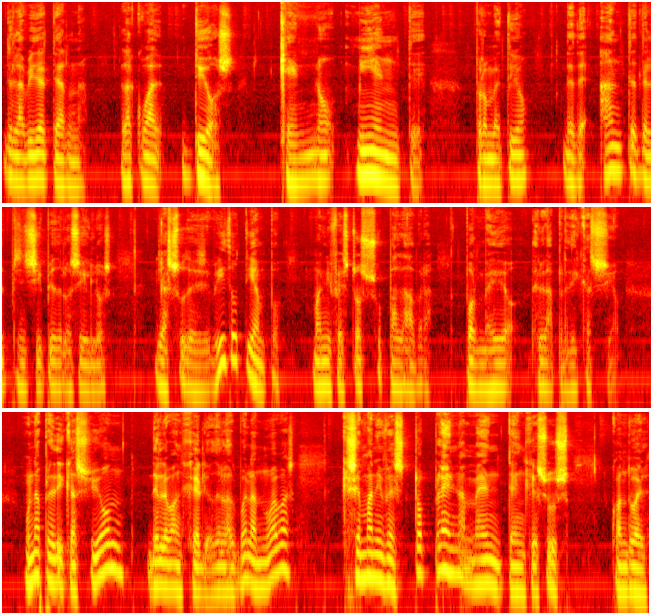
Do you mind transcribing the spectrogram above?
de la vida eterna, la cual Dios, que no miente, prometió desde antes del principio de los siglos y a su debido tiempo manifestó su palabra por medio de la predicación. Una predicación del Evangelio, de las buenas nuevas, que se manifestó plenamente en Jesús cuando Él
